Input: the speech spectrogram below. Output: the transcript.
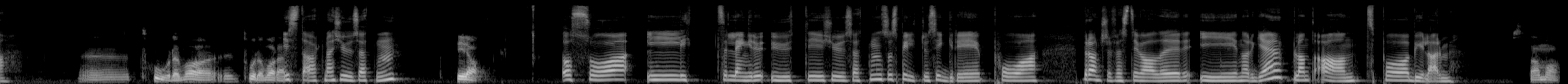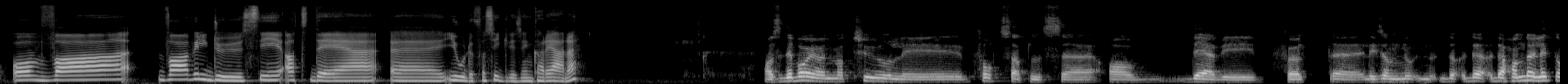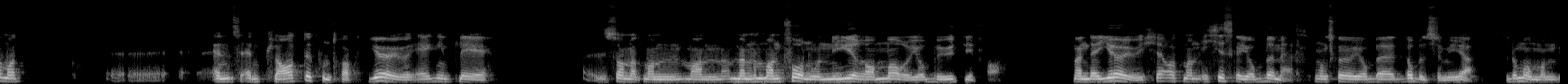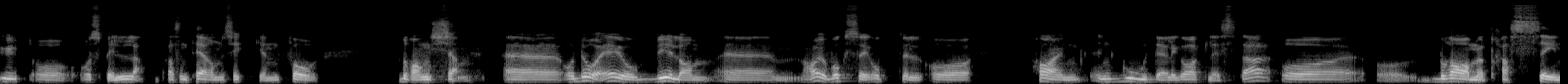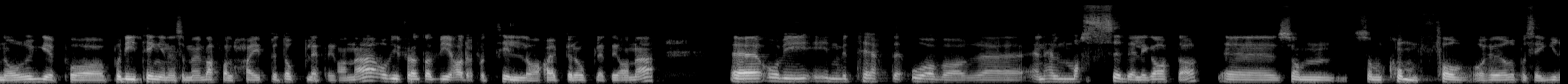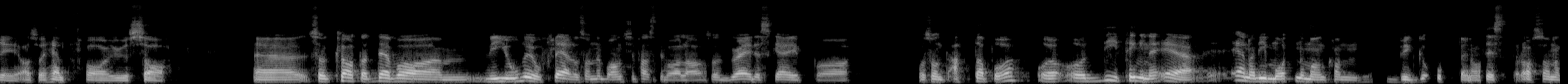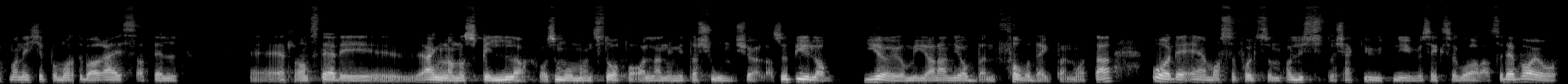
tror, det var, tror det var det. I starten av 2017? Ja. Og så litt lenger ut i 2017 så spilte jo Sigrid på bransjefestivaler i Norge, bl.a. på Bylarm. Stemmer. Og hva, hva vil du si at det eh, gjorde for Sigrid sin karriere? Altså, det var jo en naturlig fortsettelse av det vi følte Eh, liksom, det, det, handler litt om at eh, en, en, platekontrakt gjør jo egentlig sånn at man, man, man, man får noen nye rammer å jobbe ut ifra. Men det gjør jo ikke at man ikke skal jobbe mer. Man skal jo jobbe dobbelt så mye. Så da må man ut og, og spille, presentere musikken for bransjen. Eh, og da er jo Byland eh, har jo vokst seg opp til å ha en, en god delegatliste og, og, bra med presse i Norge på, på, de tingene som er i hvert fall hypet opp litt. Og vi følte at vi hadde fått til å hype det opp litt. Eh, og vi inviterte over eh, en hel masse delegater eh, som, som, kom for å høre på Sigrid, altså helt fra USA. Så klart at det var mm, Vi gjorde jo flere sånne bransjefestivaler, altså Great Escape og og sånt etterpå. Og, og, de tingene er en av de måtene man kan bygge opp en artist på. Sånn at man ikke på en måte bare reiser til eh, et eller annet sted i England og spiller, og så må man stå for all den invitasjonen sjøl. Altså, Byland gjør jo mye av den jobben for deg, på en måte. Og det er masse folk som har lyst til å sjekke ut ny musikk som går der. Så det var jo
